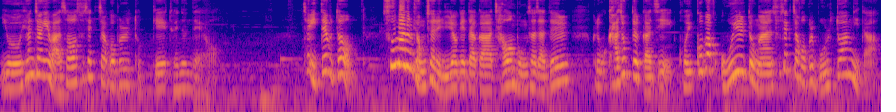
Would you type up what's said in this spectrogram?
이 현장에 와서 수색 작업을 돕게 되는데요. 자, 이때부터 수많은 경찰 인력에다가 자원봉사자들, 그리고 가족들까지 거의 꼬박 5일 동안 수색 작업을 몰두합니다.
